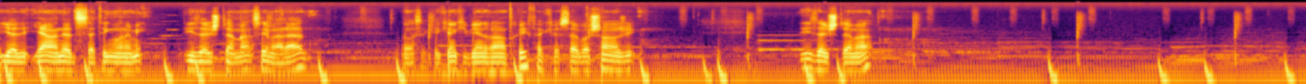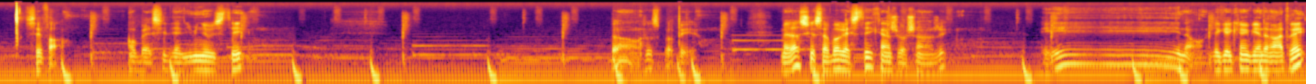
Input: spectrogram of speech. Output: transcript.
il y, en a du setting, mon ami. Les ajustements, c'est malade. c'est quelqu'un qui vient de rentrer, fait que ça va changer. Les ajustements. C'est fort. On va baisser la luminosité. Bon, ça c'est pas pire. Mais là, est-ce que ça va rester quand je vais changer? Et non, il y a quelqu'un qui vient de rentrer.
